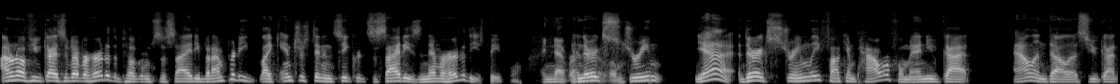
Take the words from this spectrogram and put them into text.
I don't know if you guys have ever heard of the Pilgrim Society, but I'm pretty like interested in secret societies and never heard of these people. I never. And they're extreme. Yeah, they're extremely fucking powerful, man. You've got Allen Dulles, you've got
